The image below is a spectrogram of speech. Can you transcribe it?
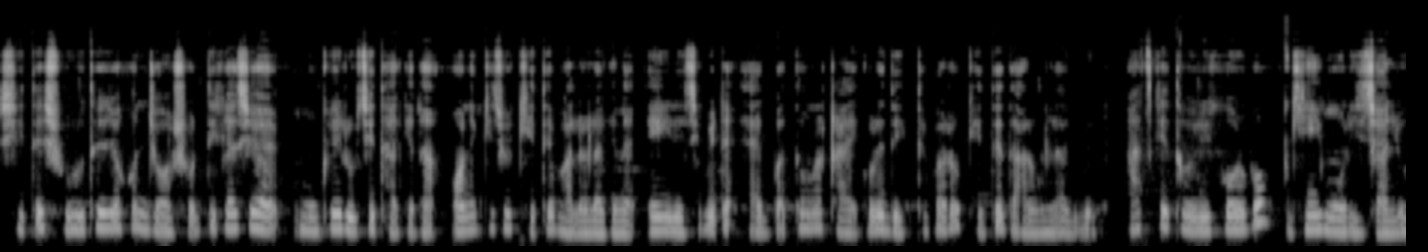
শীতের শুরুতে যখন জ্বর সর্দি কাশি হয়, মুখে রুচি থাকে না। অনেক কিছু খেতে ভালো লাগে না। এই রেসিপিটা একবার তোমরা ট্রাই করে দেখতে পারো, খেতে দারুণ লাগবে। আজকে তৈরি করব ঘি মরিচ আলু।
